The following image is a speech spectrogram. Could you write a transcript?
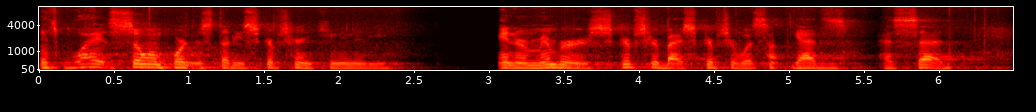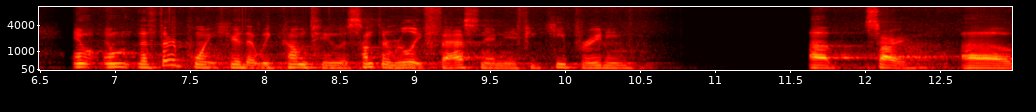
it's why it's so important to study Scripture in community and remember Scripture by Scripture what God has said. And, and, the third point here that we come to is something really fascinating if you keep reading. Uh, sorry, uh,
